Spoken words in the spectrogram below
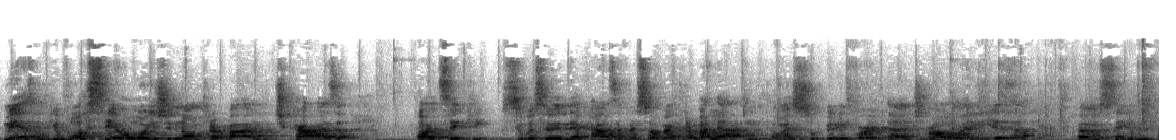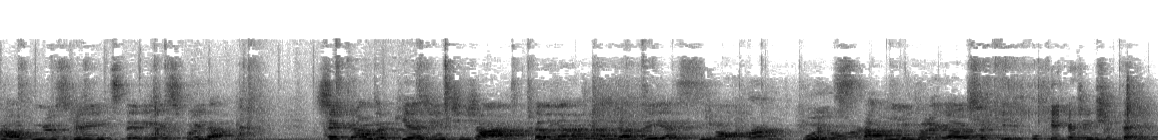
Mesmo que você hoje não trabalhe de casa, pode ser que se você vender a casa, a pessoa vai trabalhar. Então é super importante, valoriza. Então eu sempre falo para meus clientes terem esse cuidado. Chegando aqui, a gente já, tananana, já vê assim, ó. Putz, tá muito legal isso aqui. O que que a gente tem?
